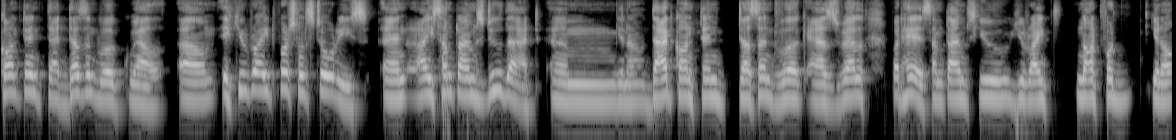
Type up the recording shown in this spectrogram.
Content that doesn't work well um, if you write personal stories and i sometimes do that um, you know that content doesn't work as well but hey sometimes you you write not for you know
